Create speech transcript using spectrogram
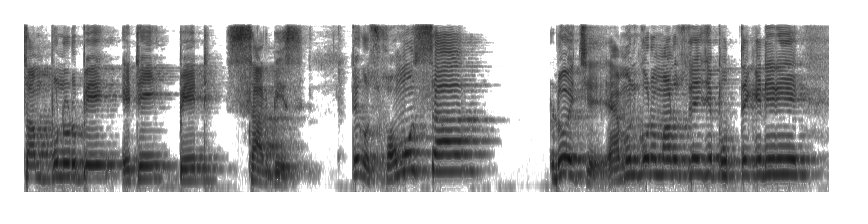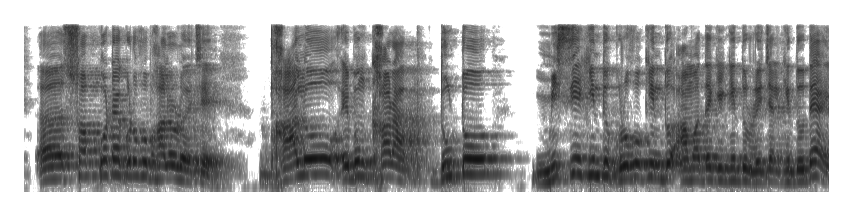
সম্পূর্ণরূপে এটি পেড সার্ভিস দেখো সমস্যা রয়েছে। এমন কোনো মানুষ নেই যে প্রত্যেকেরই সবকটা গ্রহ ভালো রয়েছে। ভালো এবং খারাপ, দুটো মিশিয়ে কিন্তু গ্রহ কিন্তু আমাদেরকে কিন্তু রেজাল্ট কিন্তু দেয়।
